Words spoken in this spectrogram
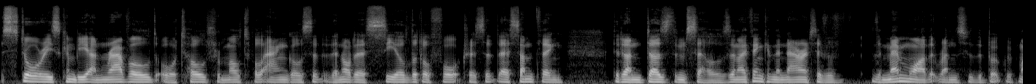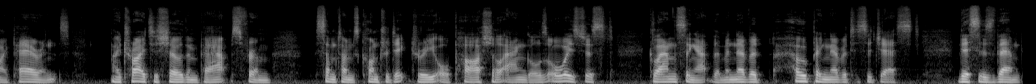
stories can be unraveled or told from multiple angles so that they're not a sealed little fortress, that they're something that undoes themselves. And I think in the narrative of the memoir that runs through the book with my parents, I try to show them perhaps from sometimes contradictory or partial angles, always just glancing at them and never hoping never to suggest this is them.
